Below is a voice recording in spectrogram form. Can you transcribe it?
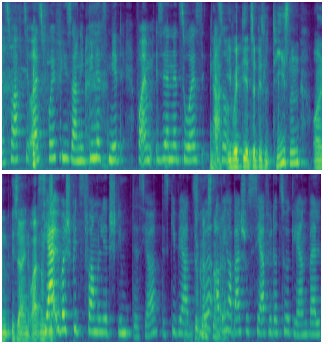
Das hört sich alles voll fies an. Ich bin jetzt nicht, vor allem ist ja nicht so, als. Nein, also, ich wollte jetzt ein bisschen teasen und ist ja in Ordnung. Sehr überspitzt formuliert stimmt das, ja. Das gebe ich auch zu. Aber ich habe auch schon sehr viel dazu gelernt, weil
